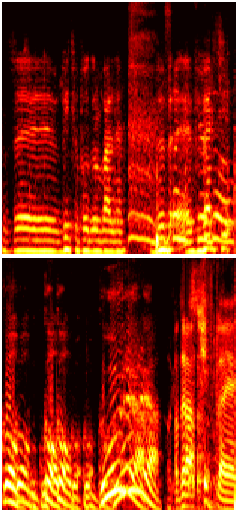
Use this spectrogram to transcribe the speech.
z bitwy pod Grunwaldem. W, nie w wersji... pierdolę? Go, go, go, góra! Od razu się wklejaj.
